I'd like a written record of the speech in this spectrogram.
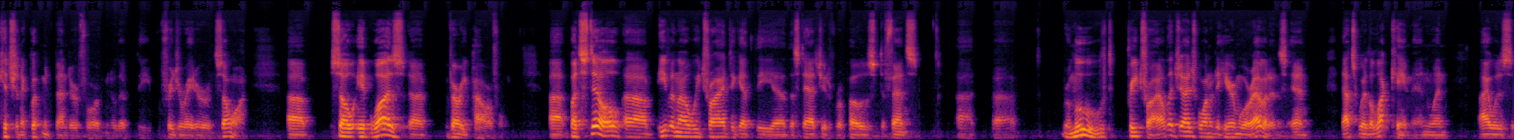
kitchen equipment vendor for you know the, the refrigerator and so on. Uh, so it was uh, very powerful. Uh, but still, uh, even though we tried to get the uh, the statute of repose defense uh, uh, removed pre-trial, the judge wanted to hear more evidence, and that's where the luck came in when I was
